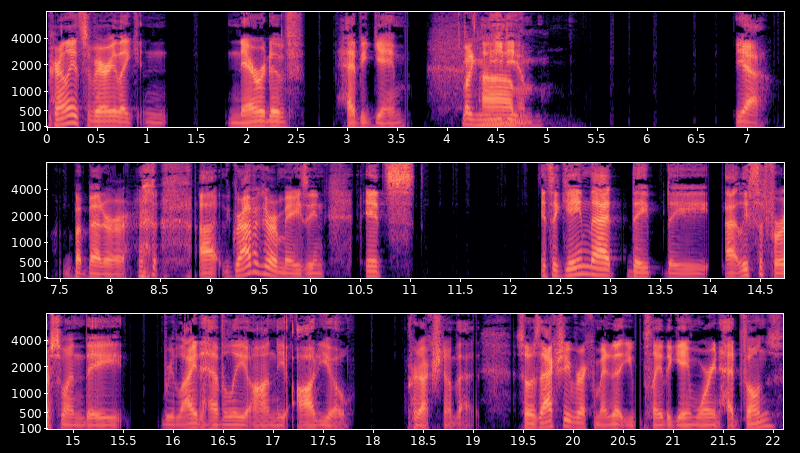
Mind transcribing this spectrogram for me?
Apparently, it's a very like n- narrative heavy game. like um, medium. Yeah, but better. uh, the graphics are amazing. It's it's a game that they they at least the first one they relied heavily on the audio production of that. So it's actually recommended that you play the game wearing headphones,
